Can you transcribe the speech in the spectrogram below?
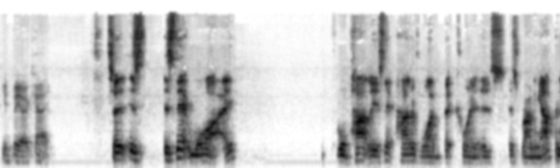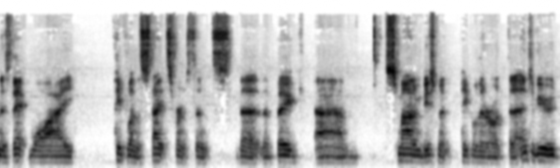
you'd be okay. So is is that why? Well, partly is that part of why Bitcoin is is running up, and is that why people in the states, for instance, the the big um, smart investment people that are that are interviewed,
